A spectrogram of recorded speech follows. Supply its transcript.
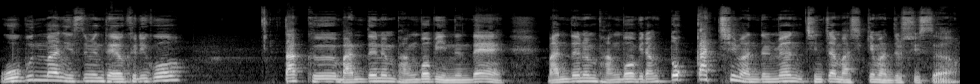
5분만 있으면 돼요. 그리고 딱 그 만드는 방법이 있는데 만드는 방법이랑 똑같이 만들면 진짜 맛있게 만들 수 있어요.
